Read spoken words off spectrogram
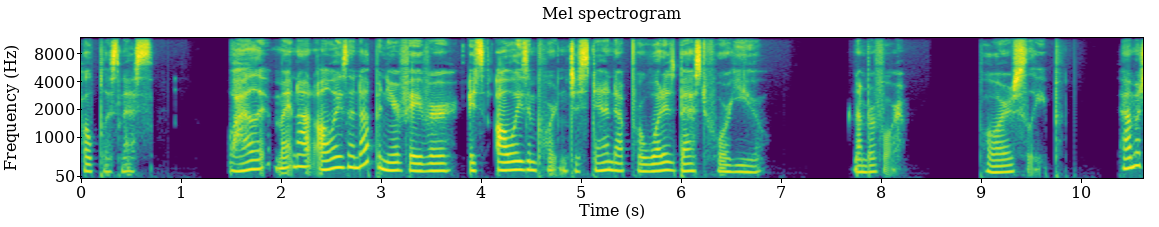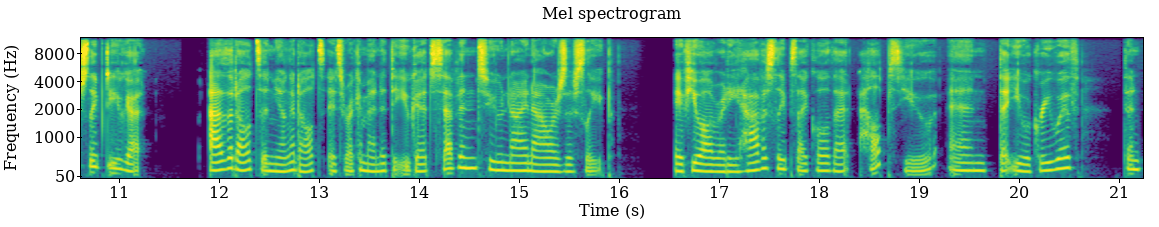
hopelessness. While it might not always end up in your favor, it's always important to stand up for what is best for you. Number four, poor sleep. How much sleep do you get? As adults and young adults, it's recommended that you get seven to nine hours of sleep. If you already have a sleep cycle that helps you and that you agree with, then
